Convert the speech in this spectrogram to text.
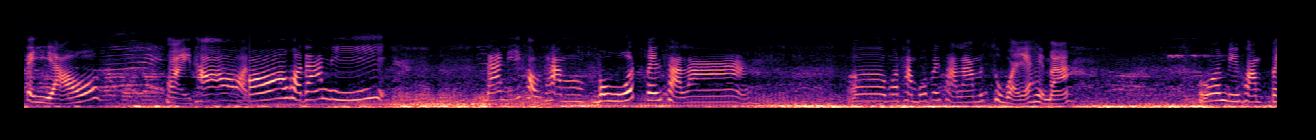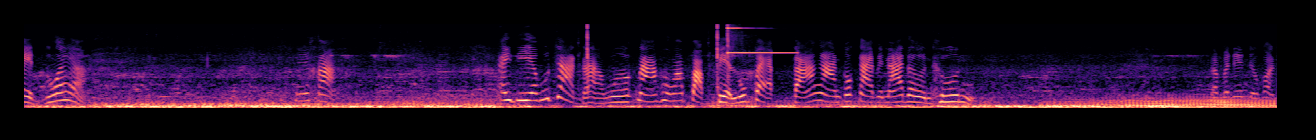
เตี๋ยวหอยทอด อ๋อ พอด้านนี้ ด้านนี้เขาทำบูธเป็นศาลา เออ พอทำบูธเป็นศาลามันสวยอะเห็นไหมเพราะว่ามีความเป็ดด้วยอะ นี่ค่ะ ไอเดียผู้จัดอะเวิร์กนะ เพราะว่าปรับเปลี่ยนรูปแบบตางานก็กลายเป็นหน้าเดินขึ้น แต่ประเด็นเดี๋ยวก่อน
